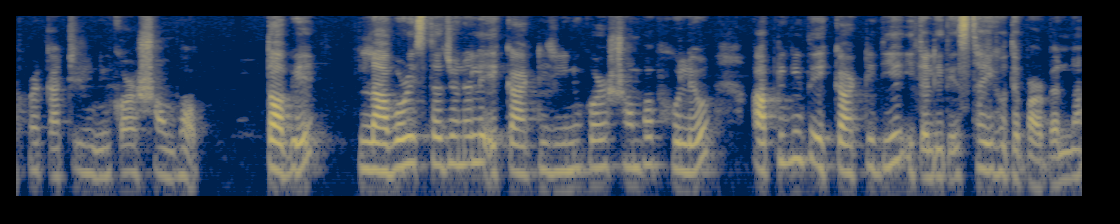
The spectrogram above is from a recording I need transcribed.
আপনার কার্ডটি রিনিউ করা সম্ভব। তবে লাবর স্তাজনালে এই কার্ডটি রিনিউ করা সম্ভব হলেও আপনি কিন্তু এই কার্ডটি দিয়ে ইতালিতে স্থায়ী হতে পারবেন না।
